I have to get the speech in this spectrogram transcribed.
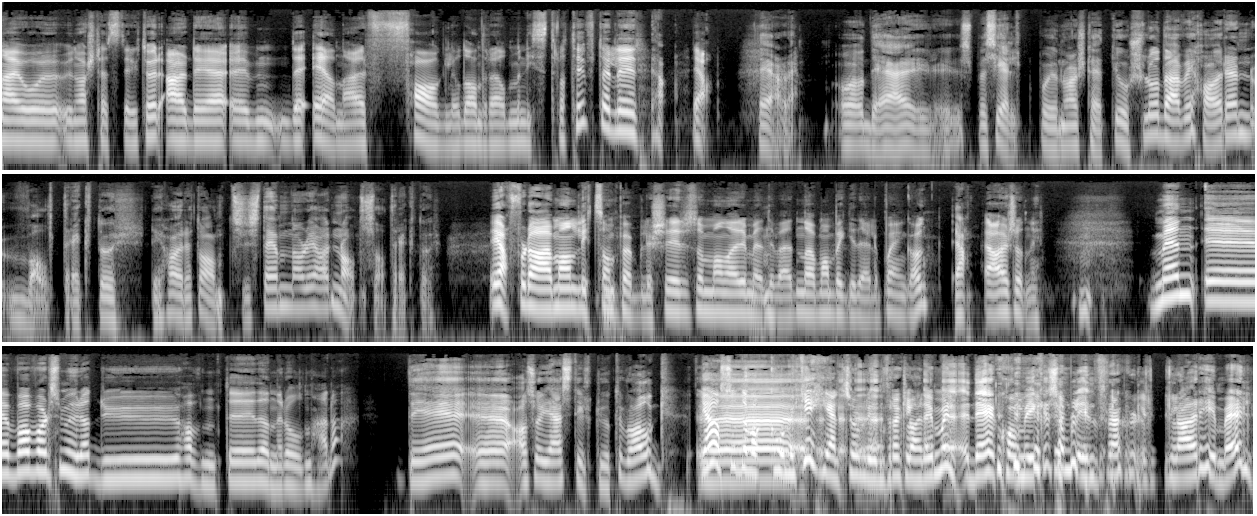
nei, og universitetsdirektør, er det eh, det ene er faglig og det andre er administrativt, eller? Ja, ja. det er det. Og det er spesielt på Universitetet i Oslo, der vi har en valgt rektor. De har et annet system når de har en ansatt rektor. Ja, for da er man litt sånn publisher som man er i medieverden, Da er man begge deler på en gang. Ja. ja jeg skjønner. Mm. Men eh, hva var det som gjorde at du havnet i denne rollen her, da? Det uh, Altså, jeg stilte jo til valg. Ja, Så det kom ikke helt som lyn fra klar himmel? Eh, det kom ikke som lyn fra klar himmel.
